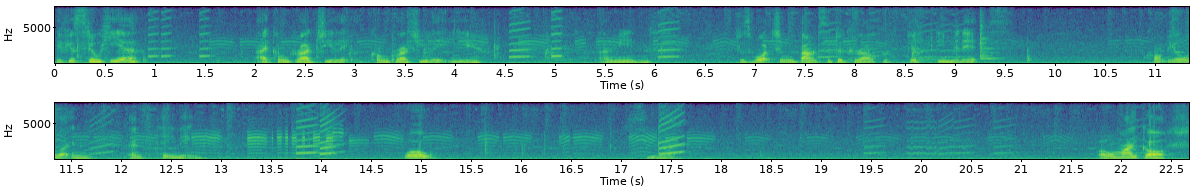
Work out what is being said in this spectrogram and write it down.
If you're still here, I congratulate congratulate you. I mean, just watching me bounce the duck around for 50 minutes can't be all that entertaining. Whoa. See that? Oh my gosh.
